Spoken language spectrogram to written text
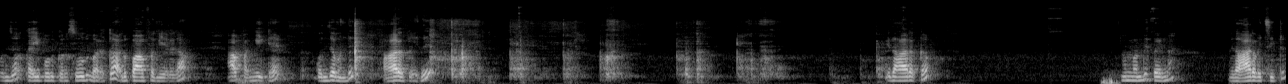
கொஞ்சம் கை பொறுக்கிற சூடு வரட்டும். அடுப்பு ஆஃப் பண்ணிடுறேன் ஆஃப் பண்ணிவிட்டேன் கொஞ்சம் வந்து ஆற இது. இது ஆறட்டும் நம்ம வந்து இப்போ என்ன? இதை ஆற வச்சுட்டு.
